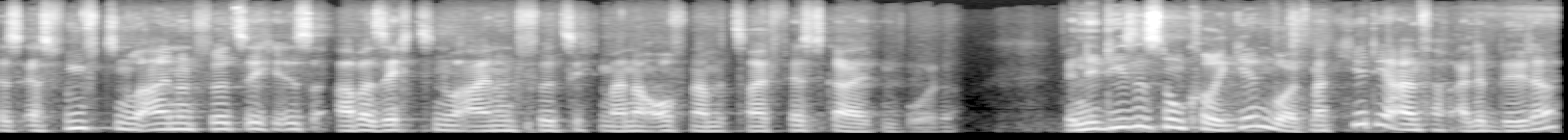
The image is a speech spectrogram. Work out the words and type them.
es erst 15.41 Uhr ist, aber 16.41 Uhr in meiner Aufnahmezeit festgehalten wurde. Wenn ihr dieses nun korrigieren wollt, markiert ihr einfach alle Bilder,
